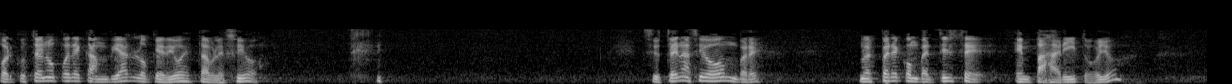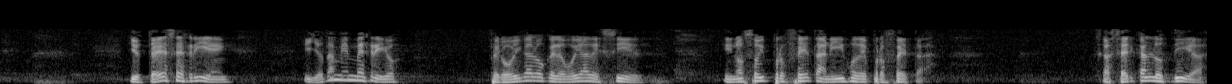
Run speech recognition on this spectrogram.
porque usted no puede cambiar lo que Dios estableció. si usted nació hombre, no espere convertirse en pajarito, ¿yo? Y ustedes se ríen, y yo también me río, pero oiga lo que le voy a decir, y no soy profeta ni hijo de profeta se acercan los días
